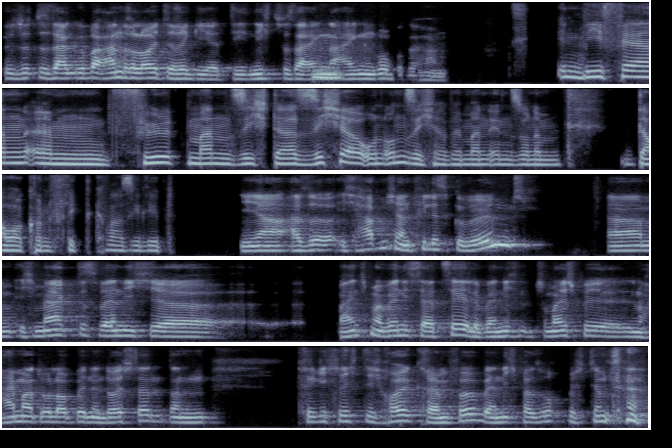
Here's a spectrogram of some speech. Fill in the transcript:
sozusagen über andere Leute regiert, die nicht zu seiner mhm. eigenen Gruppe gehören. Inwiefern ähm, fühlt man sich da sicher und unsicher, wenn man in so einem Dauerkonflikt quasi lebt? Ja, also ich habe mich an vieles gewöhnt. Ähm, ich merke das, wenn ich äh, manchmal, wenn ich es erzähle, wenn ich zum Beispiel im Heimaturlaub bin in Deutschland, dann kriege ich richtig Heulkrämpfe, wenn ich versuche, bestimmte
